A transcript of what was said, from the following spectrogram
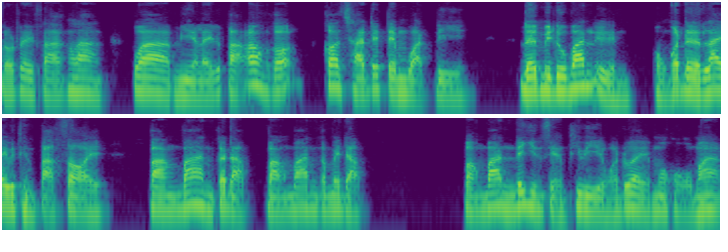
รถไฟฟ้าข้างล่างว่ามีอะไรหรือเปล่าอ้าวก็ก็ชาร์จได้เต็มวัตต์ดี เดินไปดูบ้านอื่น ผมก็เดินไล่ไปถึงปากซอย บางบ้านก็ดับ บางบ้านก็ไม่ดับ บางบ้านได้ยินเสียงทีวีออกมาด้วยโมโหมาก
